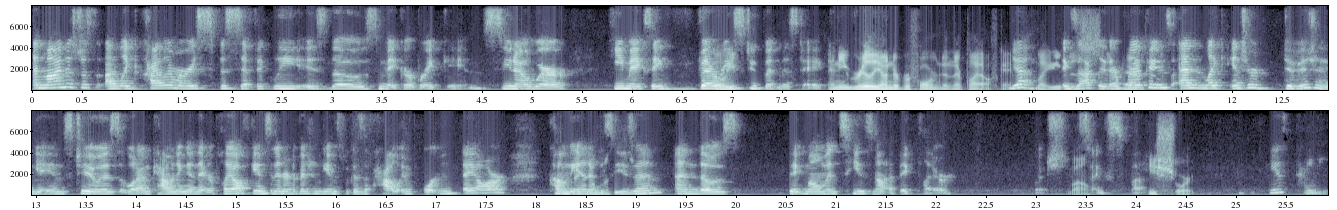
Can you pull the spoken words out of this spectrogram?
and mine is just I like Kyler Murray specifically is those make or break games. You know where he makes a very oh, he, stupid mistake. And he really underperformed in their playoff game. Yeah, like exactly. Their playoff games and like interdivision games too is what I'm counting in there. Playoff games and interdivision games because of how important they are come the end of the season. And those big moments, he is not a big player, which well, stinks. But he's short. He is tiny.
